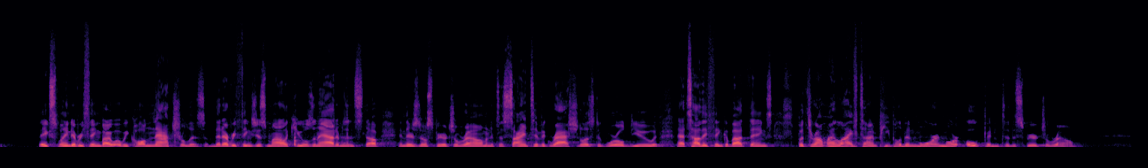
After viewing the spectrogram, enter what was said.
They explained everything by what we call naturalism, that everything's just molecules and atoms and stuff, and there's no spiritual realm, and it's a scientific, rationalistic worldview, and that's how they think about things. But throughout my lifetime, people have been more and more open to the spiritual realm.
